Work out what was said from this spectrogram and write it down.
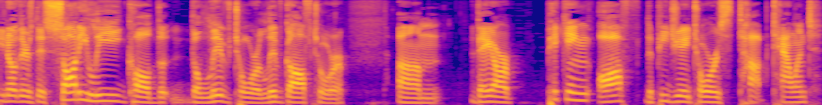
you know, there's this Saudi league called the, the LIV Tour, LIV Golf Tour. Um, they are picking off the PGA Tour's top talent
